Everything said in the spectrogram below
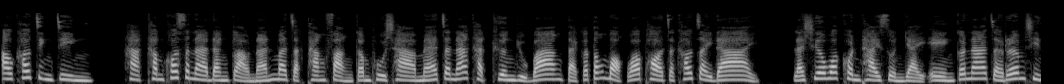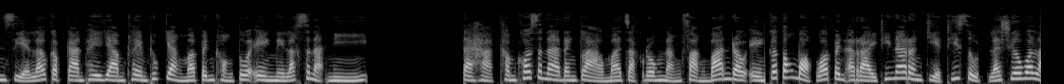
เอาเข้าจริง ๆหากคำโฆษณาดังกล่าวนั้นมาจากทางฝั่งกัมพูชาแม้จะน่าขัดเคืองอยู่บ้าง แต่ก็ต้องบอกว่าพอจะเข้าใจได้ และเชื่อว่าคนไทยส่วนใหญ่เองก็น่าจะเริ่มชินเสียแล้วกับการพยายามเคลมทุกอย่างมาเป็นของตัวเองในลักษณะนี้ แต่หากคำโฆษณาดังกล่าวมาจากโรงหนังฝั่งบ้านเราเองก็ต้องบอกว่าเป็นอะไรที่น่ารังเกียจที่สุด และเชื่อว่าห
